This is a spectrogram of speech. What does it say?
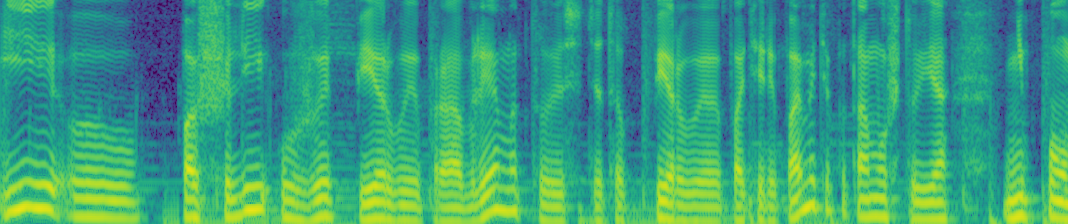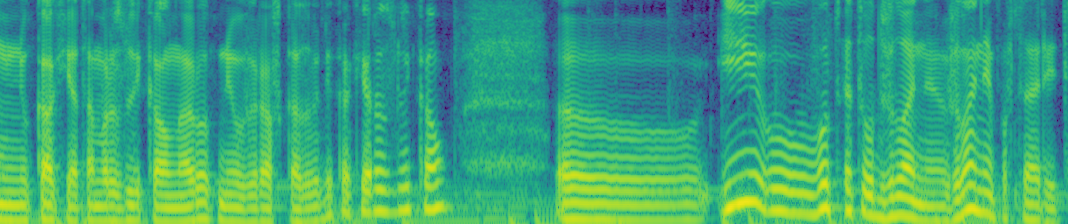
и э, пошли уже первые проблемы, то есть это первые потери памяти, потому что я не помню, как я там развлекал народ, мне уже рассказывали, как я развлекал. И вот это вот желание, желание повторить.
